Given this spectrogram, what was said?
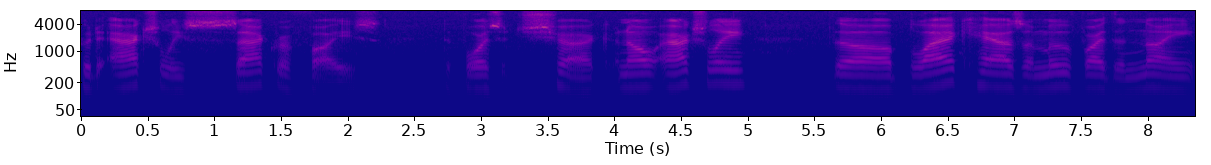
could actually sacrifice to force a check. No, actually, the black has a move by the knight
